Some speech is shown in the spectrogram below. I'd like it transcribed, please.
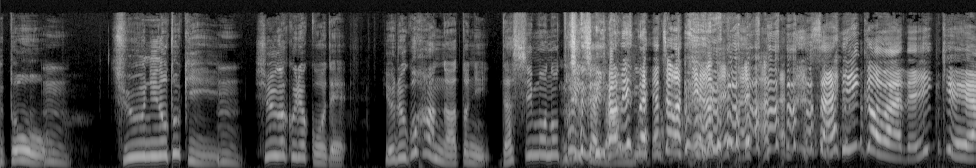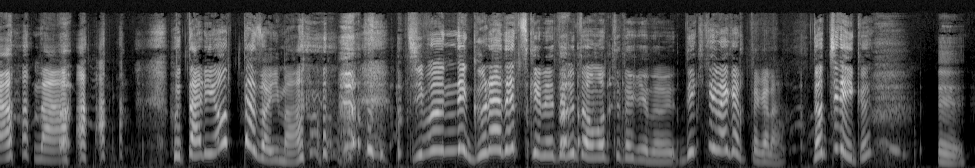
うと、うん。中二の時、うん。修学旅行で夜ご飯の後に出し物大会がありやめんなよ。ちょっと待ってやめんなよ最後までいけやな。二人おったぞ今。自分でグラでつけれてると思ってたけどできてなかったから。どっちで行く？ええ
